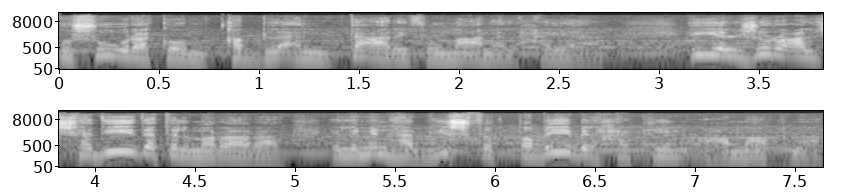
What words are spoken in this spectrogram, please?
قشوركم قبل أن تعرفوا معنى الحياة. هي الجرعة الشديدة المرارة اللي منها بيشفي الطبيب الحكيم أعماقنا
